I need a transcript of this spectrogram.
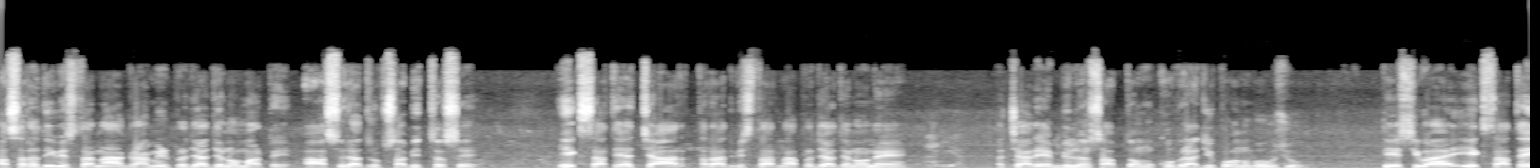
આ સરહદી વિસ્તારના ગ્રામીણ પ્રજાજનો માટે આ આશીર્વાદરૂપ સાબિત થશે. એક સાથે આ ચાર થરાદ વિસ્તારના પ્રજાજનોને આ ચારે એમ્બ્યુલન્સ આપતા હું ખૂબ રાજીપો અનુભવું છું. તે સિવાય એક સાથે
